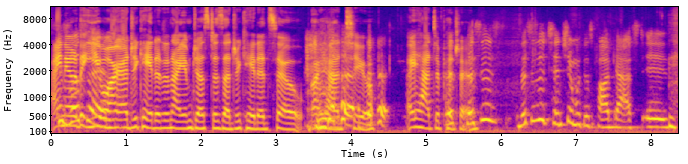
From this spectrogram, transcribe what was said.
I know that you are educated and I am just as educated, so I had to I had to pitch it. This is this is a tension with this podcast is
